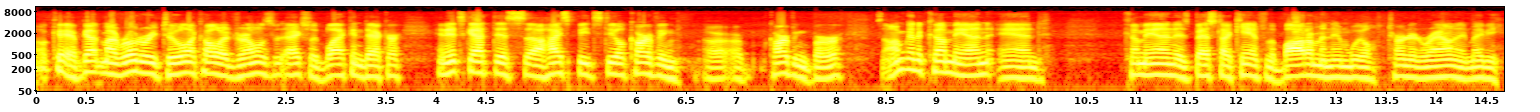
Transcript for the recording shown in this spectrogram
Okay, I've got my rotary tool. I call it a Dremel. It's actually Black & Decker. And it's got this uh, high-speed steel carving or, or carving burr. So I'm going to come in and come in as best I can from the bottom and then we'll turn it around and maybe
